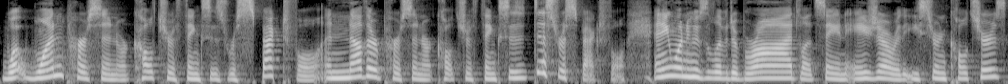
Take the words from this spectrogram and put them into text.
What one person or culture thinks is respectful, another person or culture thinks is disrespectful. Anyone who's lived abroad, let's say in Asia or the Eastern cultures,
